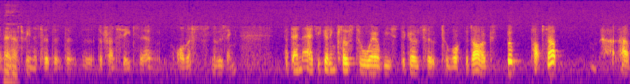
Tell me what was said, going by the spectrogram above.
in Uh-huh. between the, the, the, the, front seats, there, almost snoozing. But then, as you're getting close to where we used to go to, to walk the dogs, boop, pops up, uh, um,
